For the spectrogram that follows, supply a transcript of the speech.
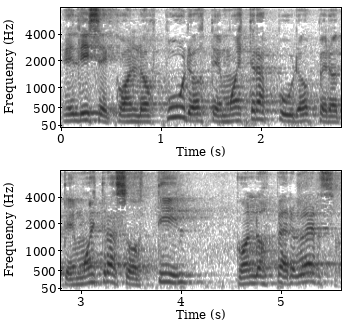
él dice, con los puros te muestras puro, pero te muestras hostil con los perversos.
